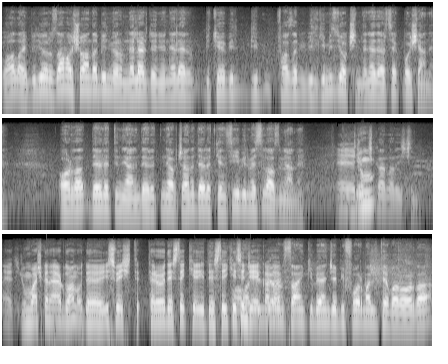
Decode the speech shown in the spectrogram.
Vallahi biliyoruz ama şu anda bilmiyorum neler dönüyor, neler bitiyor. Bir, bir- fazla bir bilgimiz yok şimdi. Ne dersek boş yani. Orada devletin yani devletin ne yapacağını devlet kendisi iyi bilmesi lazım yani. E, Türkiye'nin Cum, çıkarları için. evet, Cumhurbaşkanı Erdoğan e, İsveç te- teröre destek desteği kesinceye Vallahi kadar bilmiyorum, sanki bence bir formalite var orada.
